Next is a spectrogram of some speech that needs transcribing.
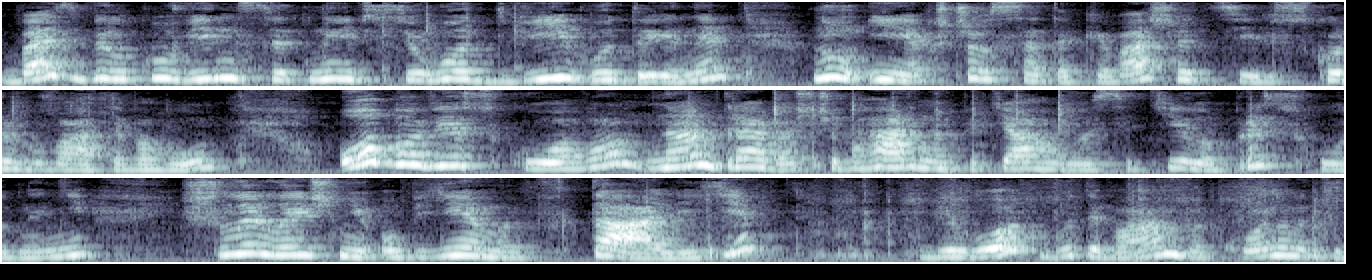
Без білку він ситний всього 2 години. Ну і якщо все-таки ваша ціль скоригувати вагу, обов'язково нам треба, щоб гарно підтягувалося тіло при схудненні, йшли лишні об'єми в талії. Білок буде вам виконувати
